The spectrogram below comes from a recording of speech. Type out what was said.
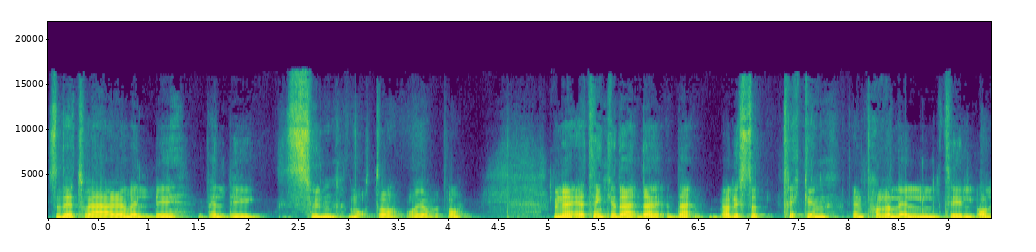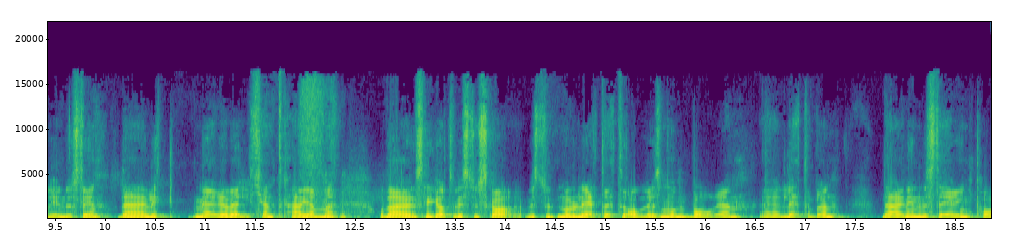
Så det tror jeg er en veldig, veldig sunn måte å, å jobbe på. Men jeg, jeg tenker det, det, det, jeg har lyst til å trekke en, en, parallell til oljeindustrien. Det er litt mer velkjent her hjemme. Og det er slik at du skal, du, Når du leter etter olje, så må du bore en eh, letebrønn. Det er en investering på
